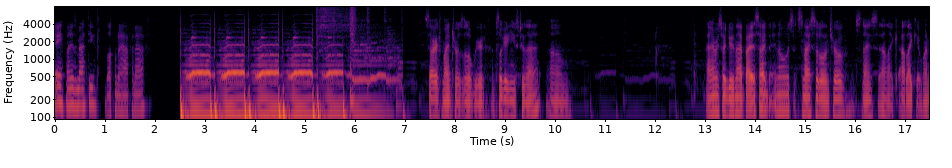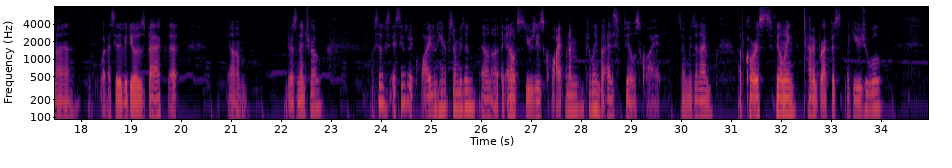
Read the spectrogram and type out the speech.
Hey, my name is Matthew. Welcome to Half in Half. Sorry if my intro is a little weird. I'm still getting used to that. Um, I never started doing that, but I decided, you know, it's it's a nice little intro. It's nice. I like I like it when I when I see the videos back that um, there's an intro. It seems to be quiet in here for some reason. I don't know. I think I know it's usually is quiet when I'm filming, but I just feels quiet for some reason. I'm, of course, filming, having breakfast like usual.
